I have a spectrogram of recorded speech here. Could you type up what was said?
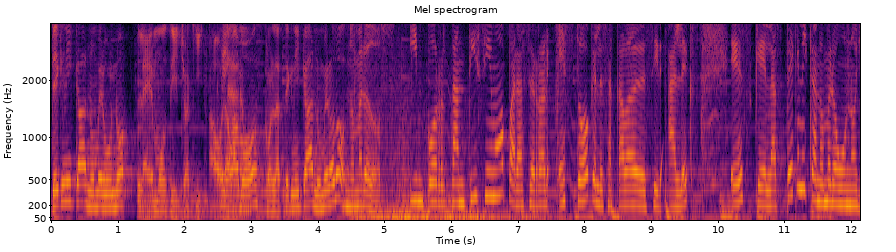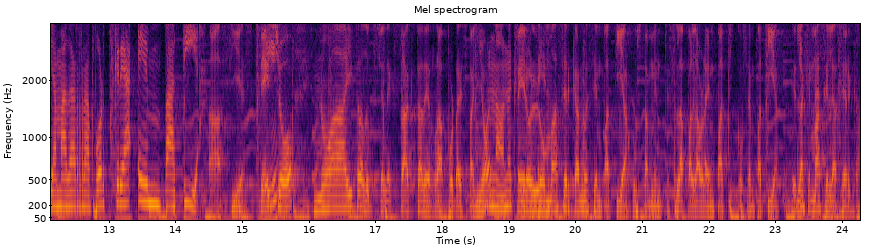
Técnica número uno, la hemos dicho aquí. Ahora Claro. vamos con la técnica número dos. Número dos. Importantísimo para cerrar esto que les acaba de decir Alex, es que la técnica número uno llamada rapport crea empatía. Así es. De ¿Sí? hecho, no hay traducción exacta de rapport a español. No, no existe. Pero lo más cercano es empatía, justamente. Es la palabra empático, o sea, empatía. Es la que más se le acerca.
